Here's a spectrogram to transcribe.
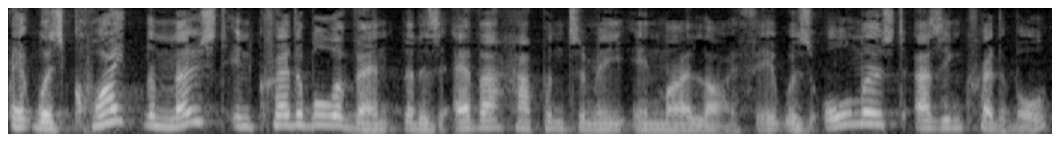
it was quite the most incredible event that has ever happened to me in my life. It was almost as incredible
